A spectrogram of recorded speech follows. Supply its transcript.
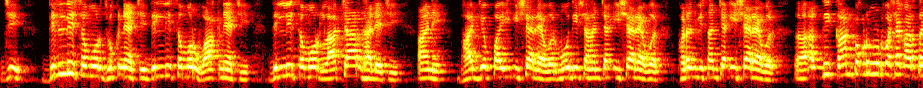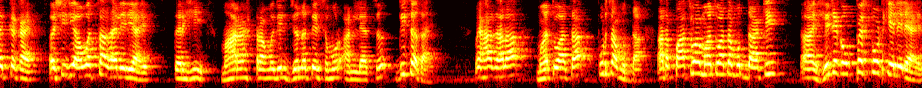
जी दिल्ली समोर झुकण्याची दिल्ली समोर वाकण्याची दिल्ली समोर लाचार झाल्याची आणि भाजपाई इशाऱ्यावर मोदी शहांच्या इशाऱ्यावर फडणवीसांच्या इशाऱ्यावर अगदी कान पकडून उठबशा काढतायत का काय? अशी जी अवस्था झालेली आहे तर ही महाराष्ट्रामधील जनतेसमोर आणल्याचं दिसत आहे. हा झाला महत्त्वाचा पुढचा मुद्दा. आता पाचवा महत्त्वाचा मुद्दा की हे जे गौप्यस्फोट केलेले आहेत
